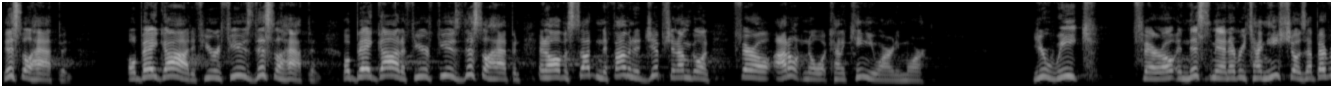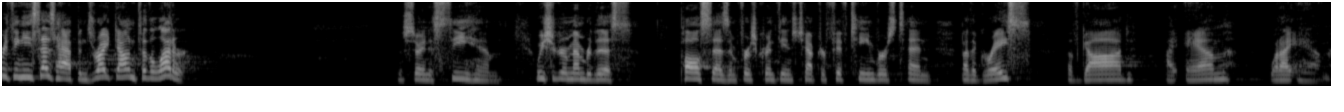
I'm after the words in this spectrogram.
This will happen. Obey God. If you refuse, this will happen. Obey God. If you refuse, this will happen. And all of a sudden, if I'm an Egyptian, I'm going, Pharaoh, I don't know what kind of king you are anymore. You're weak. Pharaoh, and this man, every time he shows up, everything he says happens, right down to the letter. They're starting to see him. We should remember this. Paul says in 1 Corinthians chapter 15, verse 10, by the grace of God, I am what I am.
